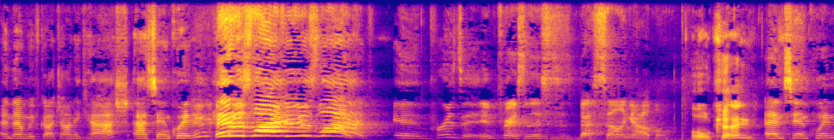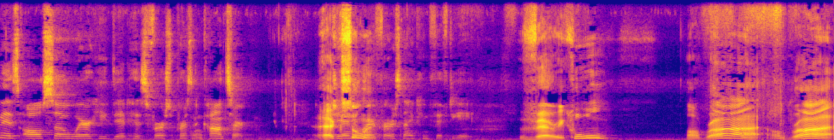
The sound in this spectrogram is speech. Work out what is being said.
And then we've got Johnny Cash at San Quentin. He was live! He was live! In prison. In prison, this is his best-selling album. Okay, and San Quentin is also where he did his first prison concert. excellent. January 1st, 1958. Very cool. All right, all right.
